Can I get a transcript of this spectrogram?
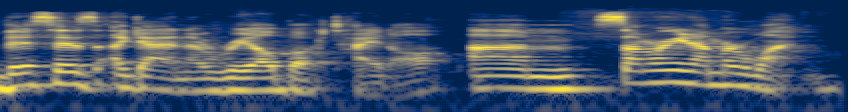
This is, again, a real book title. Um, summary number one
